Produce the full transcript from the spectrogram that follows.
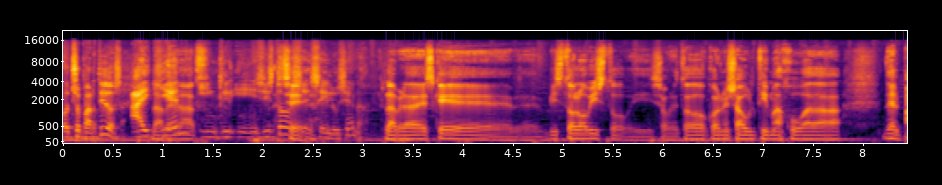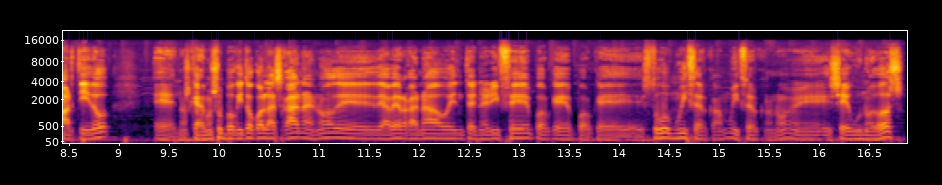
ocho partidos. Hay La quien, verdad. insisto, Sí. se, se ilusiona. La verdad es que, eh, visto lo visto, y sobre todo con esa última jugada del partido, eh, nos quedamos un poquito con las ganas ¿no? de, de haber ganado en Tenerife, porque, porque estuvo muy cerca, muy cerca, ¿no? Ese 1-2.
